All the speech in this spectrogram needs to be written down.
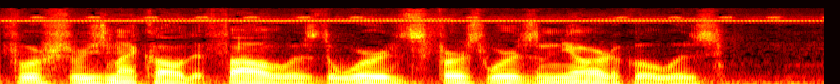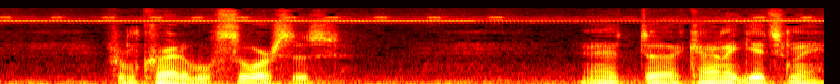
first reason I called it foul was the words, first words in the article was from credible sources. It uh, kind of gets me.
